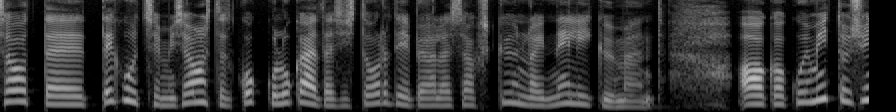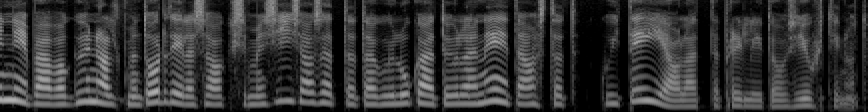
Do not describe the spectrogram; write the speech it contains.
saate tegutsemisaastad kokku lugeda, siis tordi peale saaks küünlaid nelikümmend. aga kui mitu sünnipäevaküünalt me tordile saaksime siis asetada, kui lugeda üle need aastad, kui teie olete prillitoosi juhtinud?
